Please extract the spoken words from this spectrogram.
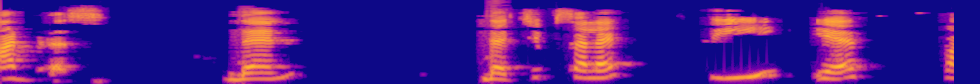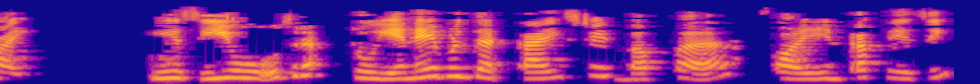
address. Then the chip select CS5 is used to enable the tri-state buffer for interfacing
